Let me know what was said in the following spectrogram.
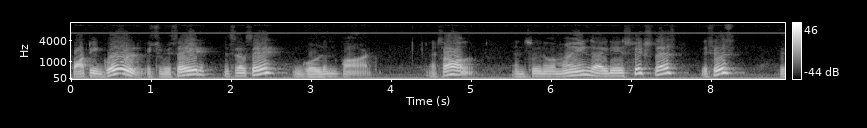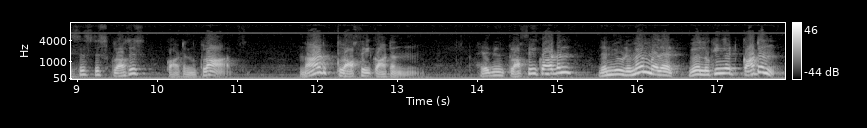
Potty gold, it should be said, instead of say golden pot. That's all. And so in our mind the idea is fixed as this is this is this cloth is cotton cloth, not clothy cotton. Had it been clothy cotton, then we remember that we are looking at cotton,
